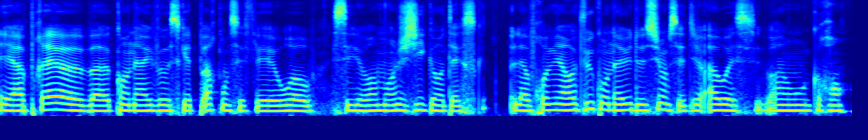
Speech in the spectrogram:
Et après, bah, quand on est arrivé au skatepark, on s'est fait waouh, c'est vraiment gigantesque. La première vue qu'on a eue dessus, on s'est dit ah ouais, c'est vraiment grand.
